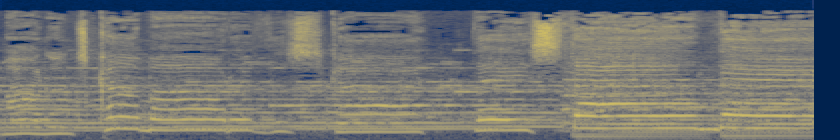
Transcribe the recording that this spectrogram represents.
Mountains come out of the sky, they stand there.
